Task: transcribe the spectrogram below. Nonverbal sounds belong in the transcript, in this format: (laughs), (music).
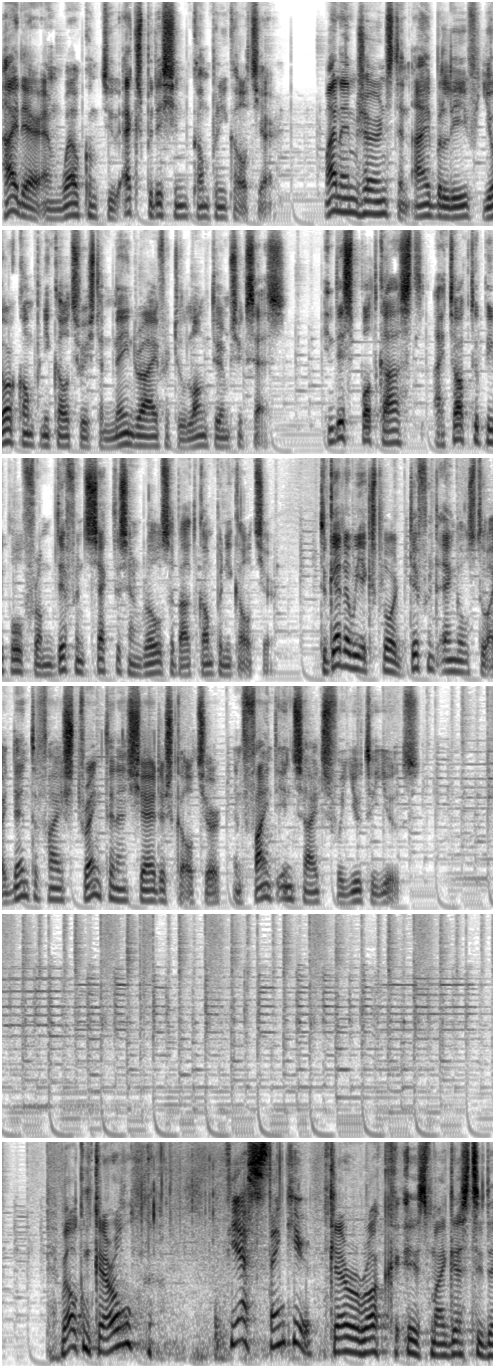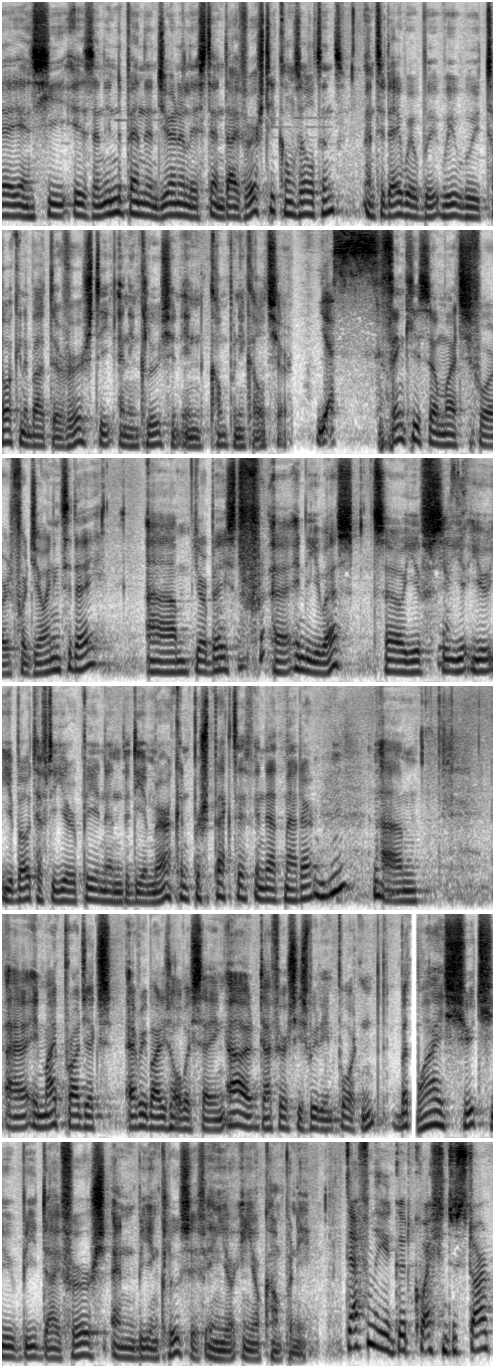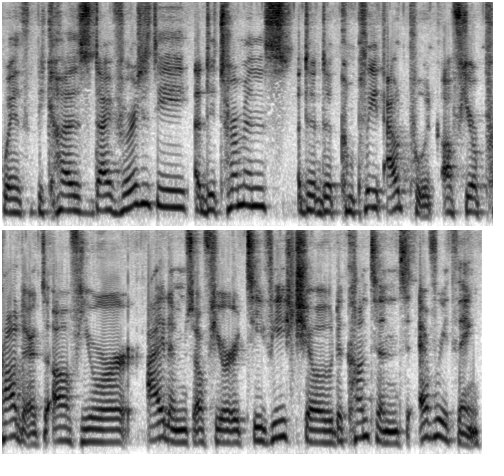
Hi there, and welcome to Expedition Company Culture. My name is Ernst, and I believe your company culture is the main driver to long term success. In this podcast, I talk to people from different sectors and roles about company culture. Together, we explore different angles to identify, strengthen, and share this culture and find insights for you to use. Welcome, Carol. Yes, thank you. Carol Rock is my guest today, and she is an independent journalist and diversity consultant. And today we'll be, we will be talking about diversity and inclusion in company culture. Yes. Thank you so much for, for joining today. Um, you're based uh, in the US, so you've yes. you, you, you, both have the European and the American perspective in that matter. Mm -hmm. Mm -hmm. Um, uh, in my projects, everybody's always saying, "Oh, diversity is really important." But why should you be diverse and be inclusive in your in your company? Definitely a good question to start with because diversity uh, determines the, the complete output of your product, of your items, of your TV show, the content, everything.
